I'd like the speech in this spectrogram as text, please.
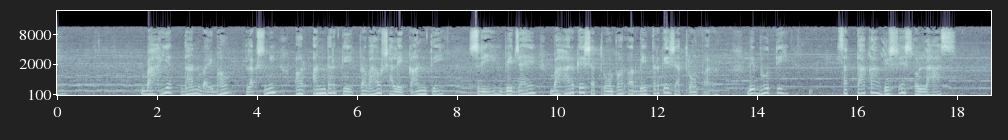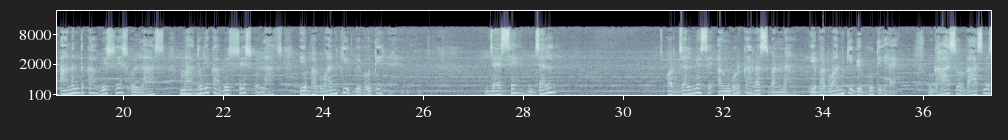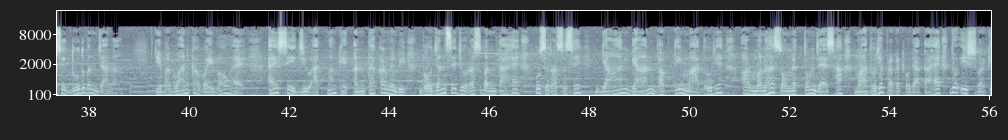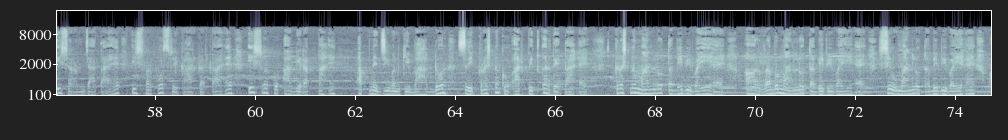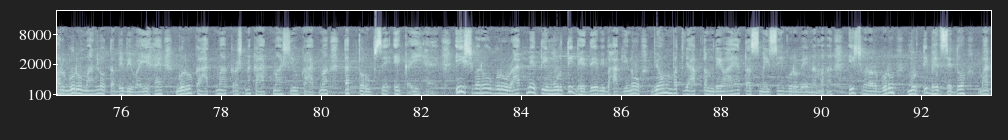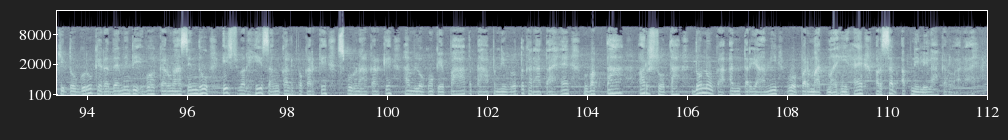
बाह्य धन वैभव, लक्ष्मी और अंदर की प्रभावशाली कांति, श्री विजय बाहर के शत्रुओं पर और भीतर के शत्रुओं पर, विभूति, सत्ता का विशेष उल्लास। आनंद का विशेष उल्लास, माधुर्य का विशेष उल्लास, ये भगवान की विभूति है। जैसे जल और जल में से अंगूर का रस बनना, ये भगवान की विभूति है। घास और घास में से दूध बन जाना, ये भगवान का वैभव है। ऐसे जीवात्मा के अंतकरण में भी भोजन से जो रस बनता है, उस रस से ज्ञान, ध्यान, भक्ति, माधुर्य और मन सौम्यत्व जैसा माधुर्य प्रकट हो जाता है, जो ईश्वर की शरण जाता है, ईश्वर को स्वीकार करता है, ईश्वर को आगे रखता है अपने जीवन की भागडोर श्री कृष्ण को अर्पित कर देता है। कृष्ण मान लो तभी भी वही है और रब मान लो तभी भी वही है। शिव मान लो तभी भी वही है और गुरु मान लो तभी भी वही है। गुरु का आत्मा, कृष्ण का आत्मा, शिव का आत्मा तत्व रूप से एक ही है। ईश्वरों ईश्वरो गुरुरात्मे ती मूर्ति भेदे विभागिनो व्योमवत व्याप्तम देवाय तस्मय से गुरुवे नमः। ईश्वर और गुरु मूर्ति भेद से दो, बाकी तो गुरु के हृदय में भी वह करुणा सिंधु, ईश्वर ही संकल्प करके, स्पूर्णा करके हम लोगों के पाप, ताप निवृत्त कराता है। वक्ता और श्रोता, दोनों का अंतर्यामी, वो परमात्मा ही है और सब अपनी लीला करवा रहा है।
